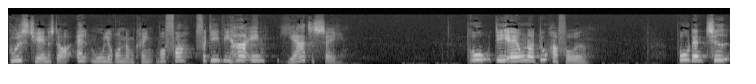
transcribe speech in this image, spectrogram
gudstjenester og alt muligt rundt omkring. Hvorfor? Fordi vi har en hjertesag. Brug de evner, du har fået. Brug den tid,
